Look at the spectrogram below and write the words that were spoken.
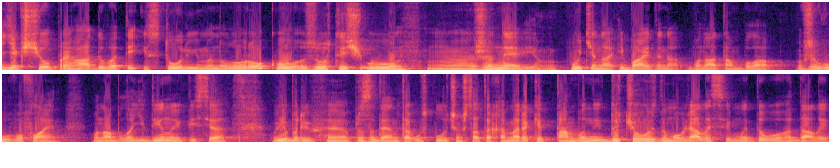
Якщо пригадувати історію минулого року, зустріч у Женеві Путіна і Байдена, вона там була вживу в офлайн. Вона була єдиною після виборів е, президента у Сполучених Штатах Америки. Там вони до чогось домовлялися, і ми довго гадали.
